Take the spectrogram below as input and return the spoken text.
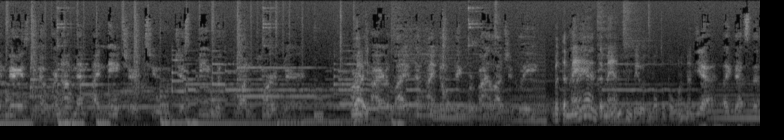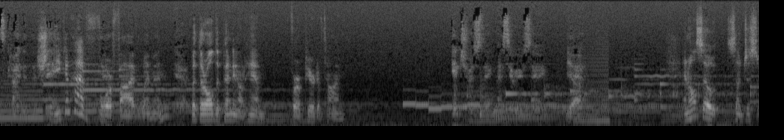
in various. You know, we're not meant by nature to just be with one partner our Right. entire life, and I don't think we're biologically. But the man, the man can be with multiple women. Yeah, like that's that's kind of the thing. He can have four or five women, Yeah. but they're all depending on him for a period of time. Interesting. I see what you're saying. Yeah. And also, so just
